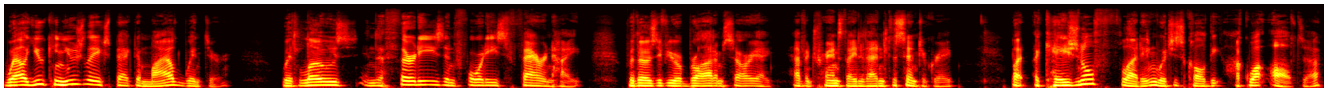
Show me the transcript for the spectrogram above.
Well, you can usually expect a mild winter with lows in the 30s and 40s Fahrenheit. For those of you abroad, I'm sorry I haven't translated that into centigrade, but occasional flooding, which is called the aqua alta.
